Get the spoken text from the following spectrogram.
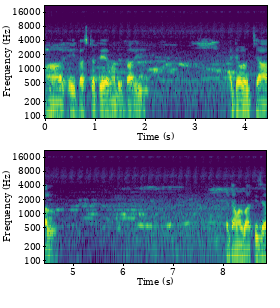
আর এই পাশটাতে আমাদের বাড়ি। এটা হলো জাল। এটা আমার ভাতিজা।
